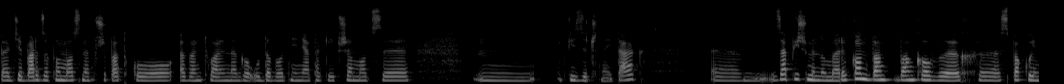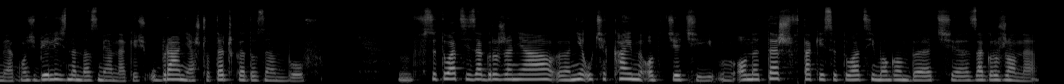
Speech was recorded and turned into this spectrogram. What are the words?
będzie bardzo pomocne w przypadku ewentualnego udowodnienia takiej przemocy fizycznej, tak? Zapiszmy numery kont bank bankowych, spakujmy jakąś bieliznę na zmianę, jakieś ubrania, szczoteczkę do zębów. W sytuacji zagrożenia e, nie uciekajmy od dzieci. One też w takiej sytuacji mogą być e, zagrożone.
